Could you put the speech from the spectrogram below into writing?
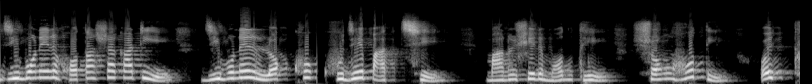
জীবনের হতাশা কাটিয়ে জীবনের লক্ষ্য খুঁজে পাচ্ছে। মানুষের মধ্যে সংহতি, ঐক্য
